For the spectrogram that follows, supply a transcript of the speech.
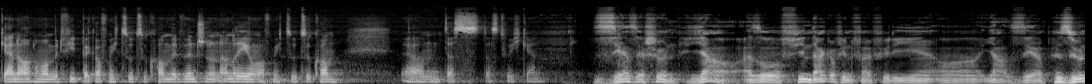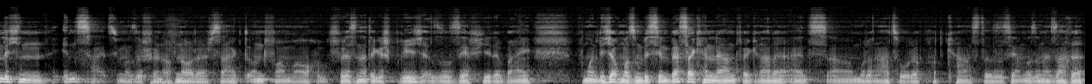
gerne auch nochmal mit Feedback auf mich zuzukommen, mit Wünschen und Anregungen auf mich zuzukommen. Ähm, das, das tue ich gerne. Sehr, sehr schön. Ja, also vielen Dank auf jeden Fall für die äh, ja, sehr persönlichen Insights, wie man so schön auf Norddeutsch sagt, und vor allem auch für das nette Gespräch. Also sehr viel dabei, wo man dich auch mal so ein bisschen besser kennenlernt, weil gerade als äh, Moderator oder Podcaster, ist ja immer so eine Sache,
